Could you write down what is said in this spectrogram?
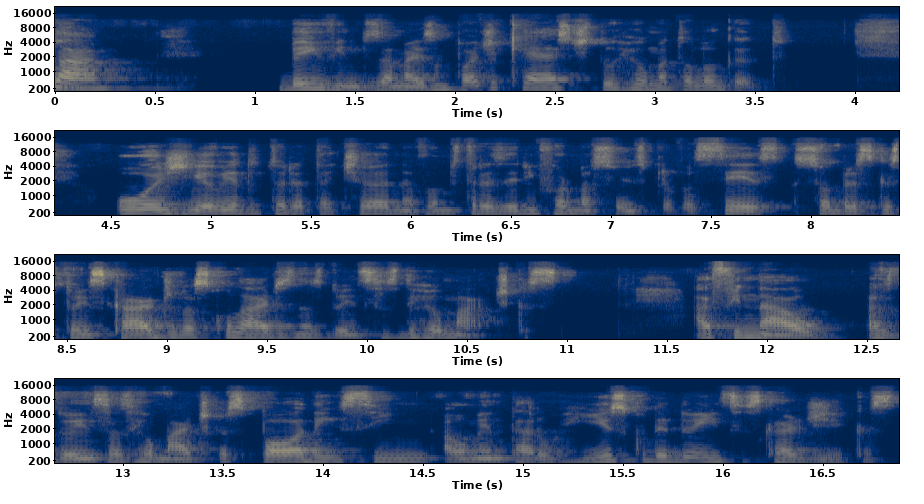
Olá, bem-vindos a mais um podcast do Reumatologando. Hoje eu e a doutora Tatiana vamos trazer informações para vocês sobre as questões cardiovasculares nas doenças reumáticas. Afinal, as doenças reumáticas podem sim aumentar o risco de doenças cardíacas,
